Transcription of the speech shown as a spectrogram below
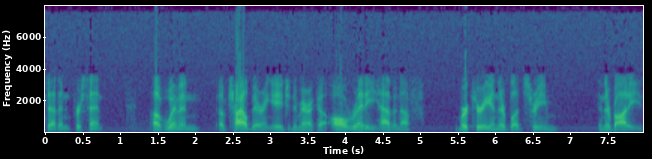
seven percent of women of childbearing age in America already have enough mercury in their bloodstream, in their bodies,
